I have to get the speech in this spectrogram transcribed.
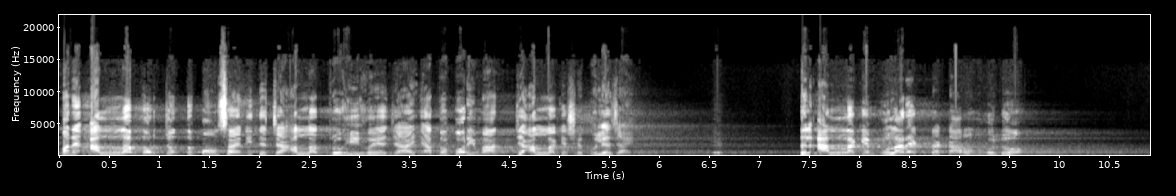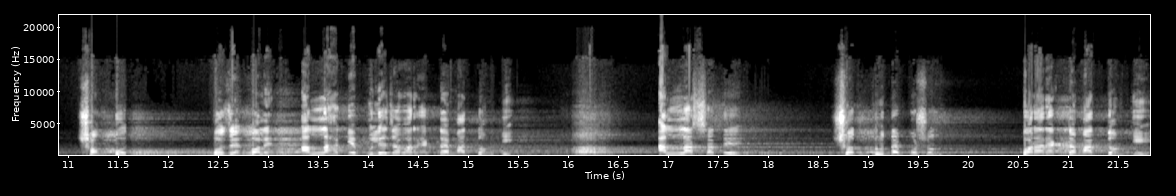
মানে আল্লাহ পর্যন্ত পৌঁছায় নিতে চায়, আল্লাহ দ্রোহী হয়ে যায় এত পরিমাণ যে আল্লাহকে সে ভুলে যায়। তাহলে আল্লাহকে ভোলার একটা কারণ হলো সম্পদ। বোঝেন, বলেন, আল্লাহকে ভুলে যাওয়ার একটা মাধ্যম কি? আল্লাহর সাথে শত্রুতা পোষণ করার একটা মাধ্যম কি?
